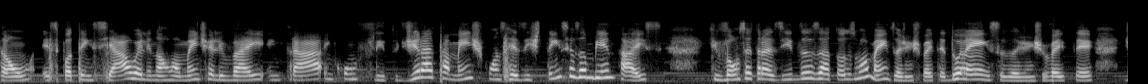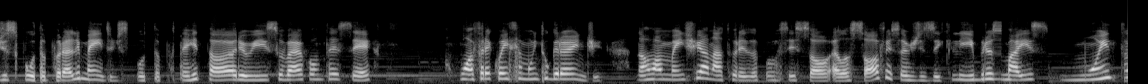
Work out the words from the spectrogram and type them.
Então, esse potencial, ele normalmente ele vai entrar em conflito diretamente com as resistências ambientais que vão ser trazidas a todos os momentos. A gente vai ter doenças, a gente vai ter disputa por alimento, disputa por território, e isso vai acontecer com uma frequência muito grande. Normalmente a natureza por si só, ela sofre seus desequilíbrios, mas muito,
